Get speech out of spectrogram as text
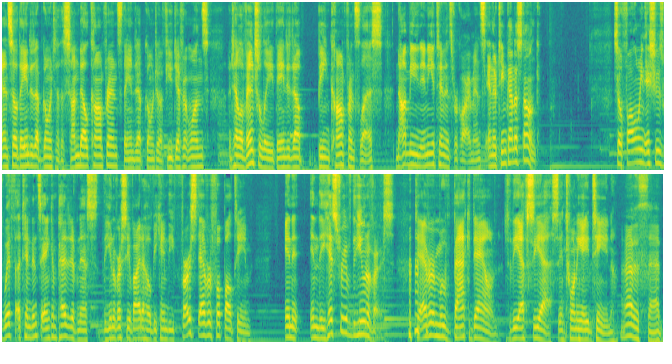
And so they ended up going to the Sun Belt Conference, they ended up going to a few different ones, until eventually they ended up being conferenceless, not meeting any attendance requirements, and their team kind of stunk. So, following issues with attendance and competitiveness, the University of Idaho became the first ever football team in in the history of the universe to ever move back down to the FCS in 2018, that is sad.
